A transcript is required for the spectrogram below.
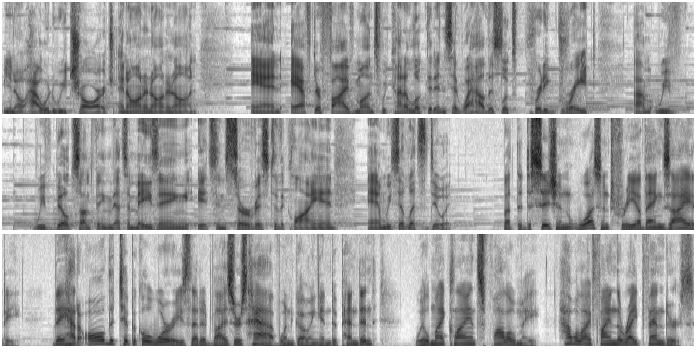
You know, how would we charge? And on and on and on. And after five months, we kind of looked at it and said, "Wow, this looks pretty great. Um, we've we've built something that's amazing. It's in service to the client." And we said, "Let's do it." But the decision wasn't free of anxiety. They had all the typical worries that advisors have when going independent. Will my clients follow me? How will I find the right vendors?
